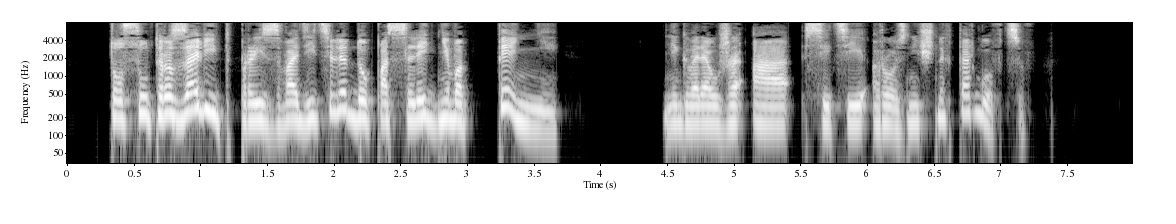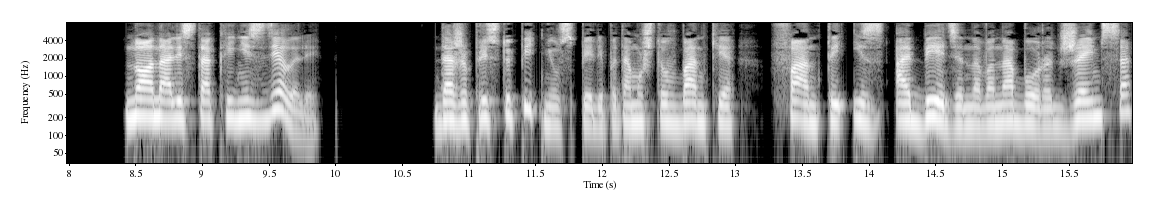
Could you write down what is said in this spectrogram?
— то суд разорит производителя до последнего пенни, не говоря уже о сети розничных торговцев. Но анализ так и не сделали. Даже приступить не успели, потому что в банке фанты из обеденного набора Джеймса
